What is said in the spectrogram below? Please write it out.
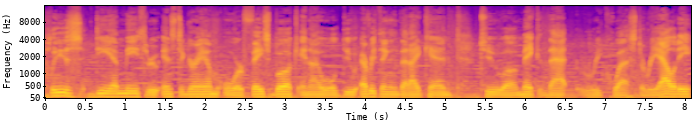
please DM me through Instagram or Facebook, and I will do everything that I can to uh, make that request a reality.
